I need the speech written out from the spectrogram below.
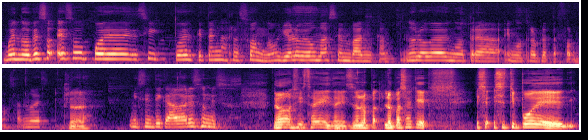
Bueno, de eso, eso puede, sí, puede que tengas razón, ¿no? Yo lo veo más en Bandcamp, no lo veo en otra, en otra plataforma, o sea, no es... Claro. Mis indicadores son esos. No, sí, está bien, está bien. lo, que pasa es que ese, ese tipo de,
